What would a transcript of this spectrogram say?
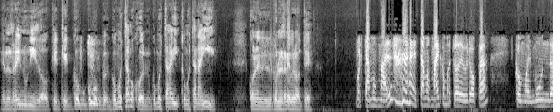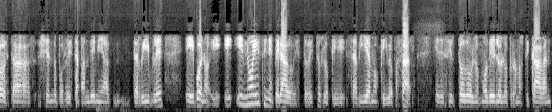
en el Reino Unido? ¿Qué, qué, cómo, cómo, estamos con, cómo están ahí, cómo están ahí con el, con el rebrote? Estamos mal, estamos mal como toda Europa como el mundo está yendo por esta pandemia terrible. Eh, bueno, eh, no es inesperado esto, esto es lo que sabíamos que iba a pasar. Es decir, todos los modelos lo pronosticaban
